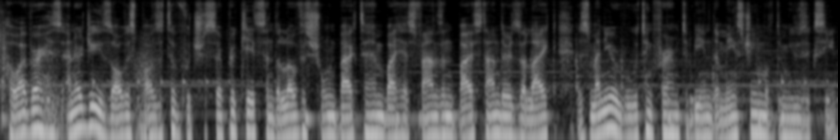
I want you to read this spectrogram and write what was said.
However, his energy is always positive, which reciprocates and the love is shown back to him by his fans and bystanders alike, as many are rooting for him to be in the mainstream of the music scene.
